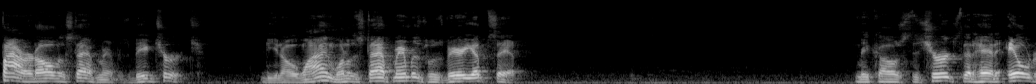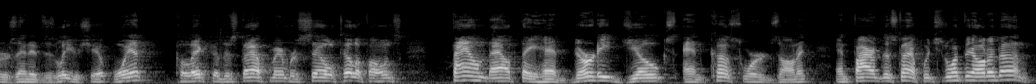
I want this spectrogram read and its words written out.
fired all the staff members, big church. Do you know why? And one of the staff members was very upset. Because the church that had elders in it as leadership went, collected the staff members' cell telephones, found out they had dirty jokes and cuss words on it, and fired the staff, which is what they ought to have done.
